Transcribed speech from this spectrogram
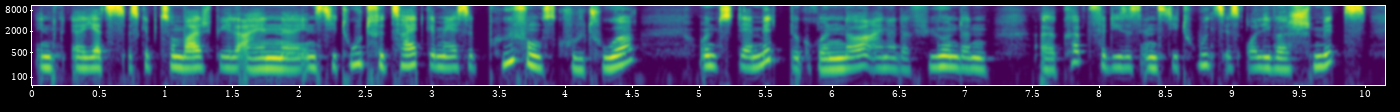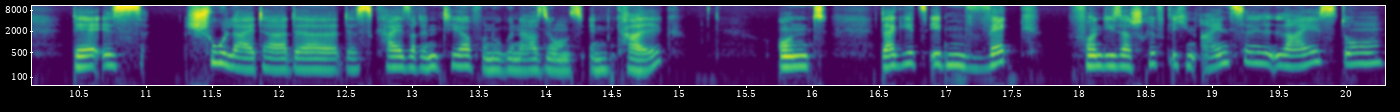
in, äh, jetzt, es gibt zum Beispiel ein äh, Institut für zeitgemäße Prüfungskultur. Und der Mitbegründer, einer der führenden äh, Köpfe dieses Instituts, ist Oliver Schmitz. Der ist Schulleiter der, des Kaiserin Theophanu Gymnasiums in Kalk. Und da geht es eben weg von dieser schriftlichen Einzelleistung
